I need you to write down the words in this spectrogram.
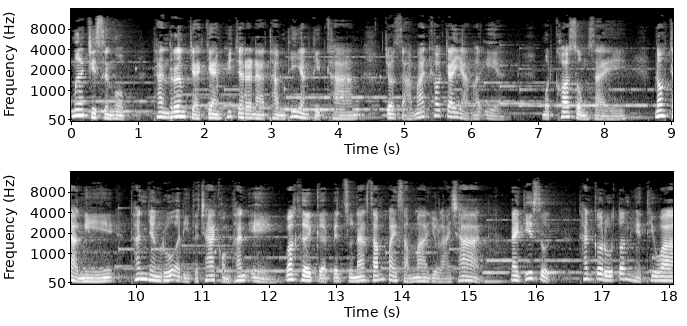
เมื่อจิตสงบท่านเริ่มแจกแจงพิจารณาธรรมที่ยังติดค้าง จนสามารถเข้าใจอย่างละเอียด หมดข้อสงสัย นอกจากนี้ท่านยังรู้อดีตชาติของท่านเอง ว่าเคยเกิดเป็นสุนัขซ้ำไปซ้ำมาอยู่หลายชาติ ในที่สุดท่านก็รู้ต้นเหตุที่ว่า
